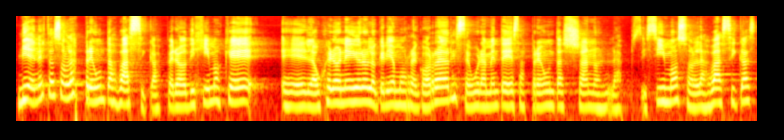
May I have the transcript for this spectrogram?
Bien, estas son las preguntas básicas, pero dijimos que eh, el agujero negro lo queríamos recorrer y seguramente esas preguntas ya nos las hicimos, son las básicas.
